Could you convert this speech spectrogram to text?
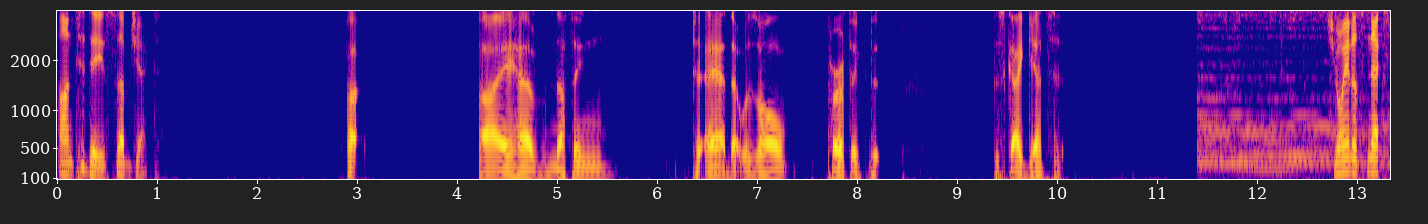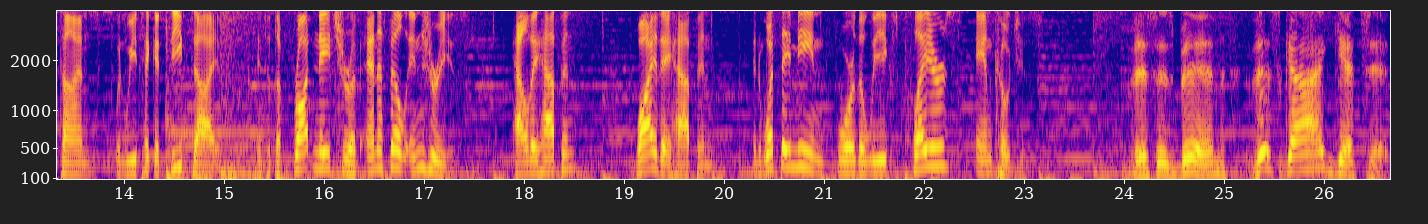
on today's subject. I have nothing to add. That was all perfect. This guy gets it. Join us next time when we take a deep dive into the fraught nature of NFL injuries, how they happen, why they happen, and what they mean for the league's players and coaches. This has been This Guy Gets It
